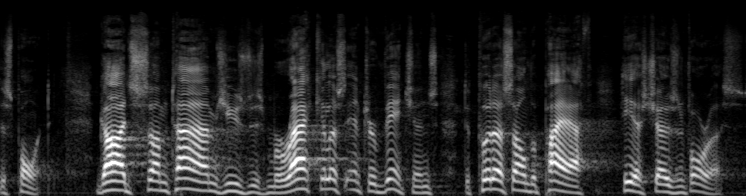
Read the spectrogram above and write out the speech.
this point. God sometimes uses miraculous interventions to put us on the path he has chosen for us.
